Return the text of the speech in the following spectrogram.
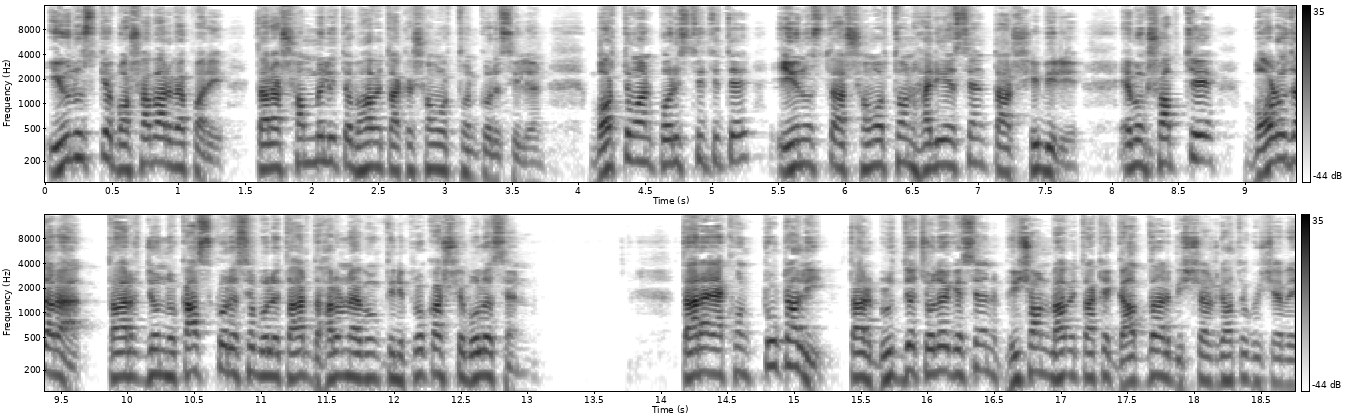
ইউনুসকে বসাবার ব্যাপারে তারা সম্মিলিতভাবে তাকে সমর্থন করেছিলেন। বর্তমান পরিস্থিতিতে ইউনুস তার সমর্থন হারিয়েছেন তার শিবিরে। এবং সবচেয়ে বড় যারা তার জন্য কাজ করেছে বলে তার ধারণা এবং তিনি প্রকাশ্যে বলেছেন। তারা এখন টোটালি তার বিরুদ্ধে চলে গেছেন, ভীষণভাবে তাকে গাদ্দার বিশ্বাসঘাতক হিসেবে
